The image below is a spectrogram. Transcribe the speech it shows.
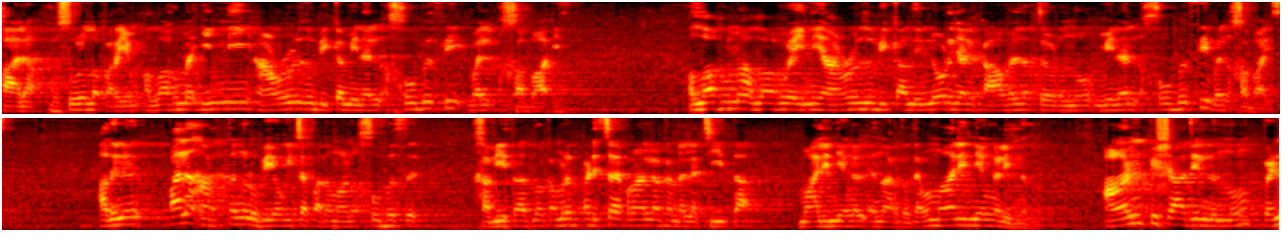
ഖാല റസൂലുള്ള പറയും അല്ലാഹുമ്മ ഇന്നി അഊദു ബിക മിനൽ ഖുബ്സി വൽ ഖബാഇസ് അല്ലാഹുമ്മ അള്ളാഹു ഇനി അഊദു ബിക നിന്നോട് ഞാൻ കാവലിനെ തേടുന്നു. മിനൽ ഖുബ്സി വൽ ഹബായിസ് അതിന് പല അർത്ഥങ്ങൾ ഉപയോഗിച്ച പദമാണ് ഖുബ്സ്. ഹബീസ എന്നൊക്കെ നമ്മൾ പഠിച്ച പ്രാണിലൊക്കെ ഉണ്ടല്ല ചീത്ത മാലിന്യങ്ങൾ എന്ന അർത്ഥത്തിൽ. അപ്പം മാലിന്യങ്ങളിൽ നിന്നും ആൺ പിശാചിൽ നിന്നും പെൺ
